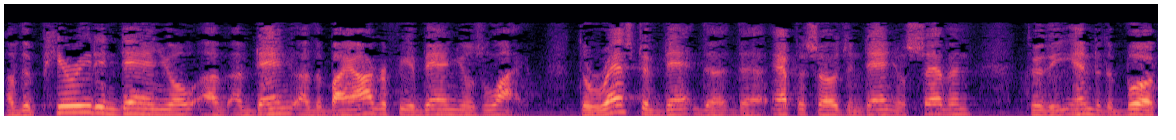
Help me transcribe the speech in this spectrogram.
of the period in Daniel, of, of, Daniel, of the biography of Daniel's life. The rest of Dan, the, the episodes in Daniel 7 through the end of the book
